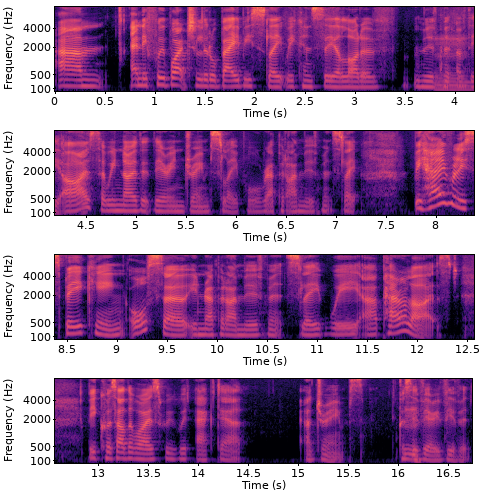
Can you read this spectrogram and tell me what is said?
Um, And if we watch a little baby sleep, we can see a lot of movement of the eyes. So we know that they're in dream sleep or rapid eye movement sleep. Behaviorally speaking, also in rapid eye movement sleep, we are paralyzed because otherwise we would act out our dreams because they're very vivid.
